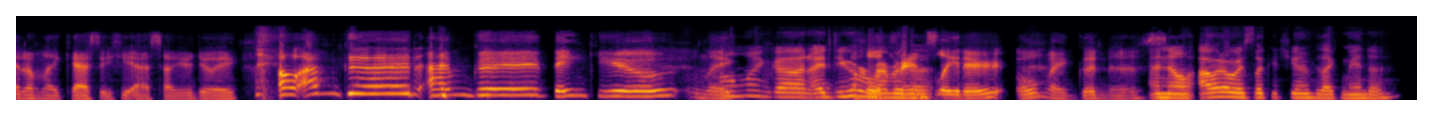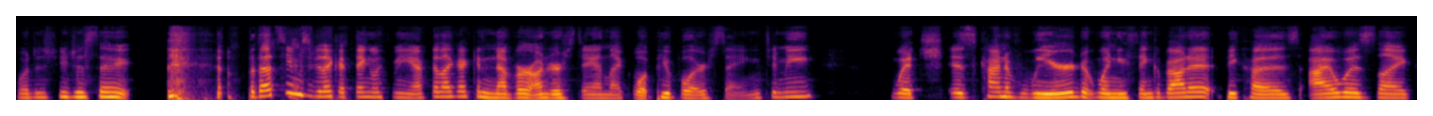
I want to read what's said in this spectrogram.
and I'm like, Cassie, she asked how you're doing. oh, I'm good. I'm good. Thank you. I'm like, oh my god, I do remember translator. That. Oh my goodness. I know. I would always look at you and be like, Amanda, what did she just say? but that seems to be like a thing with me. I feel like I can never understand like what people are saying to me, which is kind of weird when you think about it because I was like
